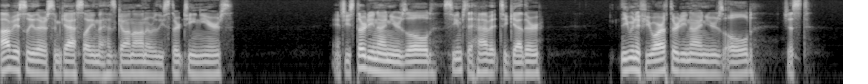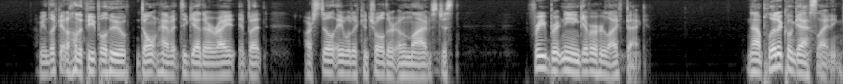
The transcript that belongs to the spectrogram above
Obviously, there's some gaslighting that has gone on over these 13 years. And she's 39 years old, seems to have it together. Even if you are 39 years old, just, I mean, look at all the people who don't have it together, right? But are still able to control their own lives. Just free Britney and give her her life back. Now, political gaslighting.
